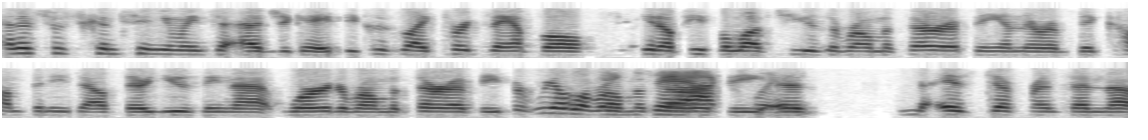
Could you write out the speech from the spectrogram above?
and it's just continuing to educate. Because, like for example, you know, people love to use aromatherapy, and there are big companies out there using that word aromatherapy, but real aromatherapy exactly. is is different than the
